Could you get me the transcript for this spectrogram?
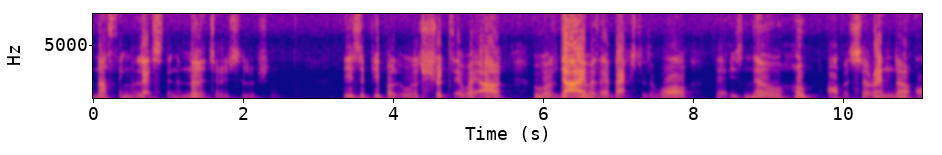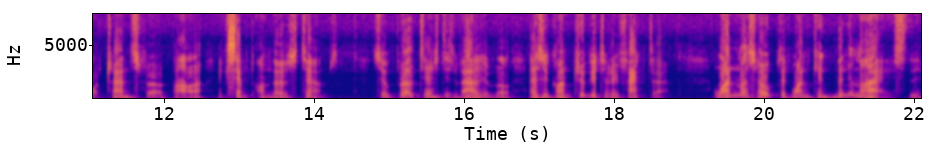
nothing less than a military solution. These are people who will shoot their way out, who will die with their backs to the wall. There is no hope of a surrender or transfer of power except on those terms. So protest is valuable as a contributory factor. One must hope that one can minimize the,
